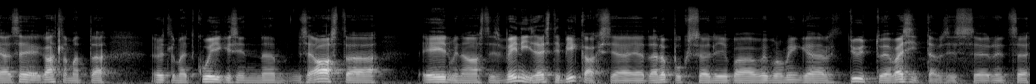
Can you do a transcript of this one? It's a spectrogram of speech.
ja see kahtlemata ütleme, et kuigi siin see aasta eelmine aasta siis venis hästi pikaks ja, ja ta lõpuks oli juba võib-olla mingi aeg tüütu ja väsitav, siis nüüd see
